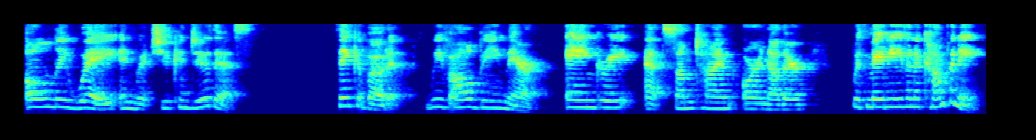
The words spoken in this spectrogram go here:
only way in which you can do this. Think about it. We've all been there, angry at some time or another with maybe even a company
